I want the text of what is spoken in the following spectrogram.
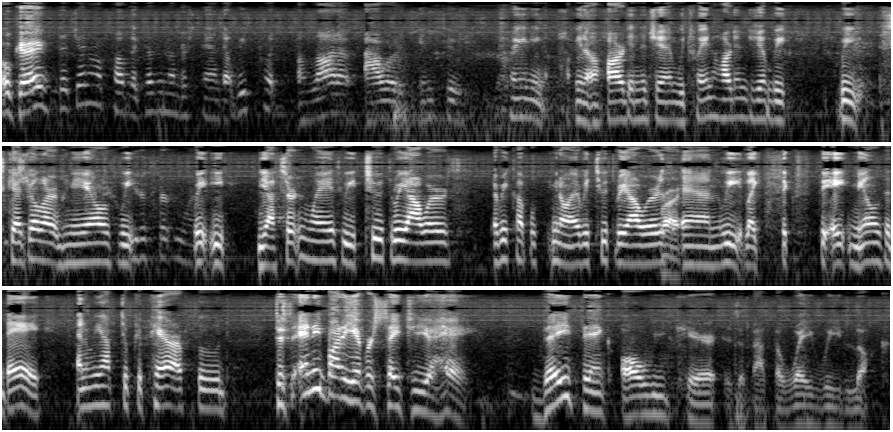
Okay. The general public doesn't understand that we put a lot of hours into training, you know, hard in the gym. We train hard in the gym. We we schedule our meals. We we eat yeah certain ways. We eat two three hours every couple you know every two three hours, Right. and we eat like six to eight meals a day, and we have to prepare our food. Does anybody ever say to you, "Hey"? They think all we care is about the way we look,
